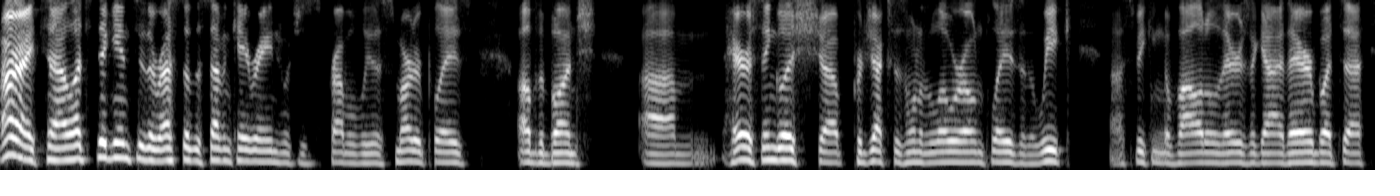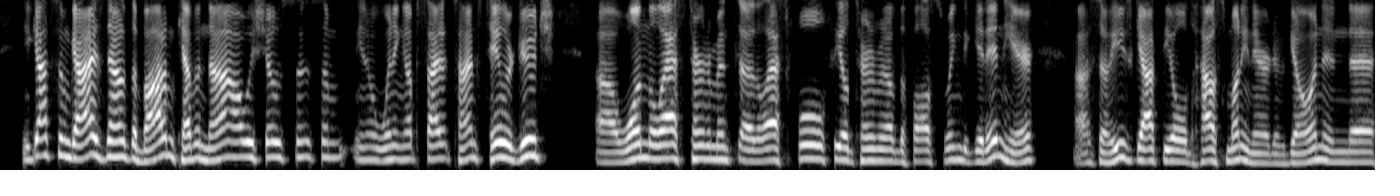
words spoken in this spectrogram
All right, uh, let's dig into the rest of the 7K range, which is probably the smarter plays of the bunch. Um, Harris English uh, projects as one of the lower owned plays of the week. Uh, speaking of volatile, there's a guy there, but uh, you got some guys down at the bottom. Kevin Na always shows some, some, you know, winning upside at times. Taylor Gooch uh, won the last tournament, uh, the last full field tournament of the fall swing to get in here. Uh, so he's got the old house money narrative going, and uh,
